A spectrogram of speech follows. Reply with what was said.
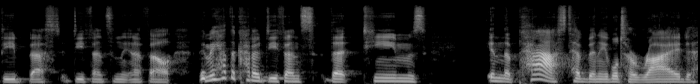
the best defense in the NFL. They may have the kind of defense that teams in the past have been able to ride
